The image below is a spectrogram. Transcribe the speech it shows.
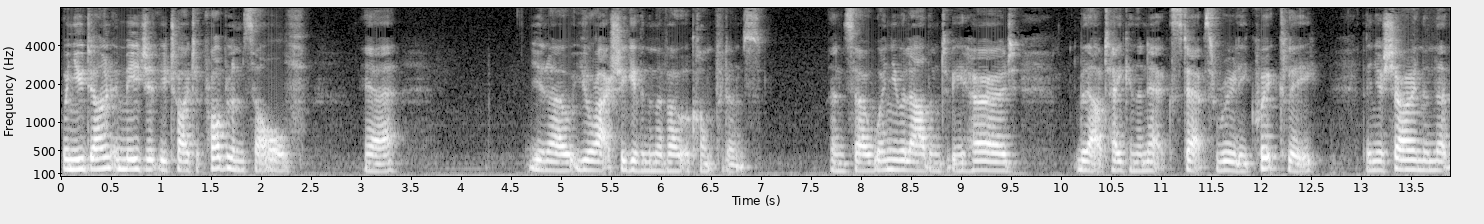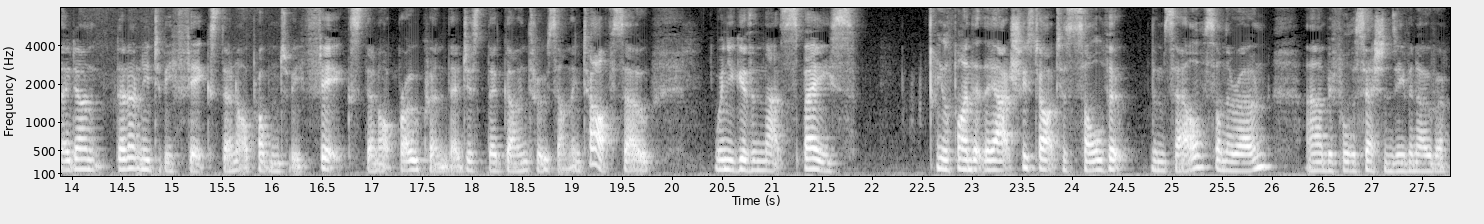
when you don't immediately try to problem solve, yeah, you know, you're actually giving them a vote of confidence. And so when you allow them to be heard without taking the next steps really quickly, then you're showing them that they don't they don't need to be fixed. They're not a problem to be fixed. They're not broken. They're just they're going through something tough. So when you give them that space, you'll find that they actually start to solve it themselves on their own uh, before the session's even over.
